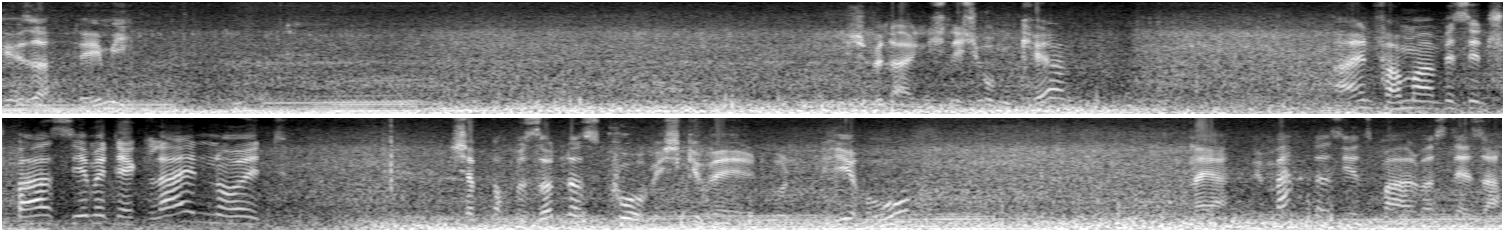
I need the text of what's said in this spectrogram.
Hier ist er, der Emi. Ich will eigentlich nicht umkehren. Einfach mal ein bisschen Spaß hier mit der Kleinen heute. Ich habe noch besonders kurvig gewählt. Und hier hoch. Naja, wir machen das jetzt mal, was der sagt.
